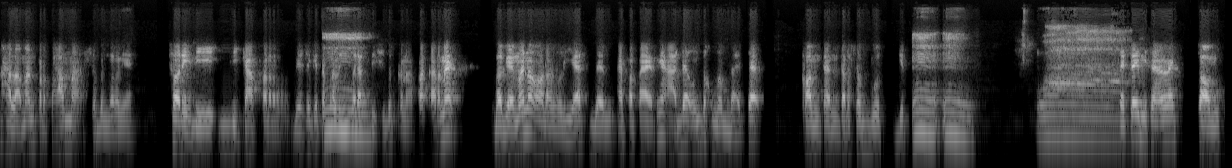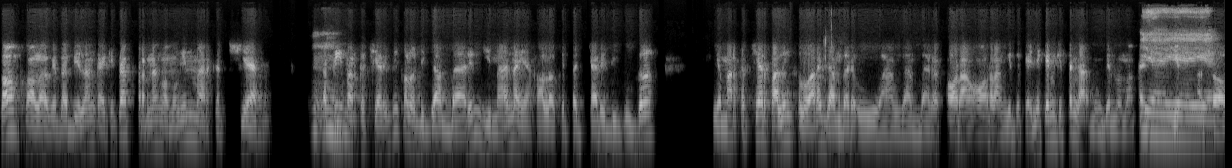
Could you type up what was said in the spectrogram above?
halaman pertama sebenarnya. Sorry di di cover. Biasanya kita paling Hmm. berat di situ kenapa? Karena bagaimana orang lihat dan appetite-nya ada untuk membaca konten tersebut gitu. Mm-mm. Wah. Let's say misalnya contoh kalau kita bilang kayak kita pernah ngomongin market share. Tapi Mm-mm. market share ini kalau digambarin gimana ya? Kalau kita cari di Google, ya market share paling keluarnya gambar uang, gambar orang-orang gitu. Kayaknya kan kita nggak mungkin memakai Iya, GIF iya, iya. atau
